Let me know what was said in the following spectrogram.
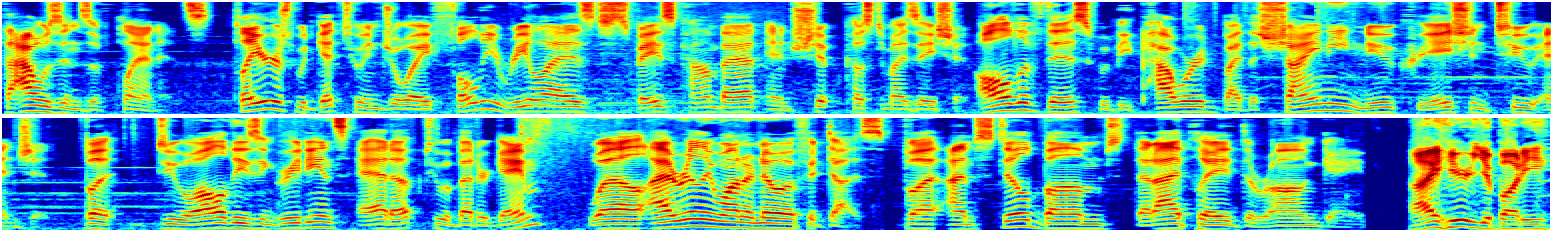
thousands of planets. Players would get to enjoy fully realized space combat and ship customization. All of this would be powered by the shiny new Creation 2 engine. But do all these ingredients add up to a better game? Well, I really want to know if it does, but I'm still bummed that I played the wrong game. I hear you, buddy.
